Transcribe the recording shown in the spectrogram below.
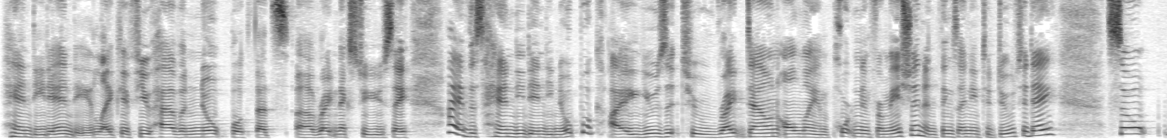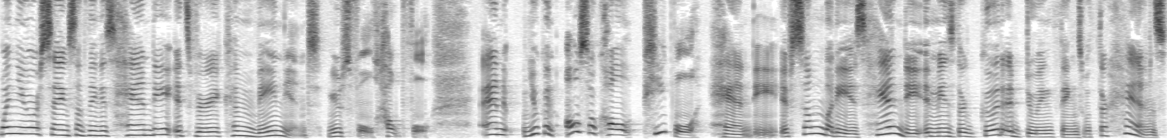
handy dandy, like if you have a notebook that's uh, right next to you, you say, I have this handy dandy notebook. I use it to write down all my important information and things I need to do today. So when you are saying something is handy, it's very convenient, useful, helpful. And you can also call people handy. If somebody is handy, it means they're good at doing things with their hands,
